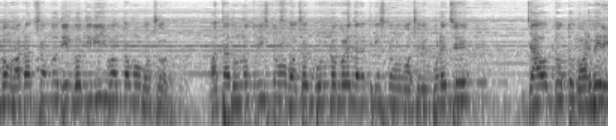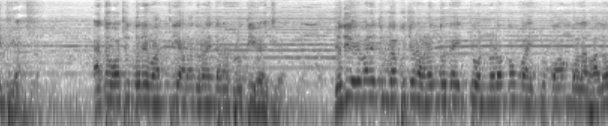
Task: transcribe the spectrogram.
এবং হঠাৎ সঙ্গ দীর্ঘ তিরিশ তম বছর অর্থাৎ উনত্রিশতম বছর পূর্ণ করে তারা তিরিশতম বছরে পড়েছে, যা অত্যন্ত গর্বের ইতিহাস। এত বছর ধরে মাতৃ আরাধনায় তারা ব্রতী হয়েছে। যদিও এবারে দুর্গাপুজোর আনন্দটা একটু অন্যরকম বা একটু কম বলা ভালো,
